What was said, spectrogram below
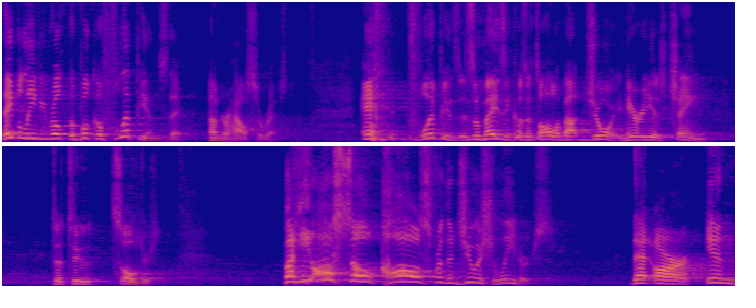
They believe he wrote the book of Philippians there under house arrest. And Philippians is amazing because it's all about joy. And here he is chained to two soldiers. But he also calls for the Jewish leaders that are in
